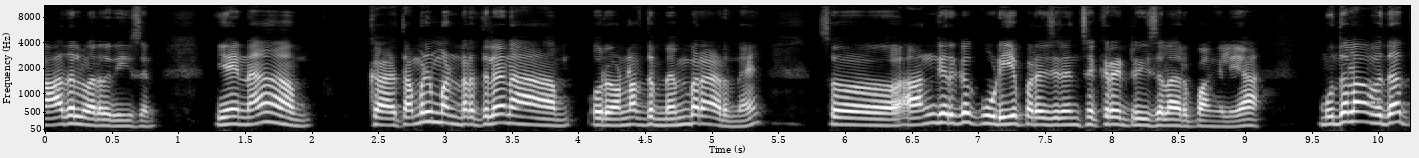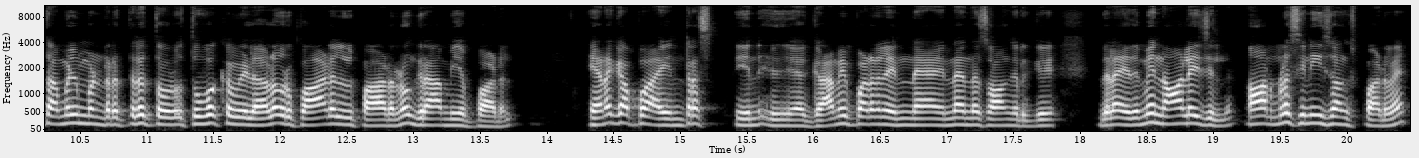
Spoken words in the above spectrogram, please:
காதல் வர ரீசன் ஏன்னா க தமிழ் மன்றத்தில் நான் ஒரு ஒன் ஆஃப் த மெம்பராக இருந்தேன். ஸோ அங்கே இருக்கக்கூடிய பிரசிடென்ட் செக்ரட்டரிஸ் எல்லாம் இருப்பாங்க இல்லையா? முதலாவதாக தமிழ் மன்றத்தில் து துவக்க விழாவில் ஒரு பாடல் பாடணும் கிராமிய பாடல். எனக்கு அப்போ இன்ட்ரெஸ்ட் கிராமிய பாடல் என்ன என்னென்ன சாங் இருக்குது இதெல்லாம் எதுவுமே நாலேஜ் இல்லை. நார்மலாக சினி சாங்ஸ் பாடுவேன்.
